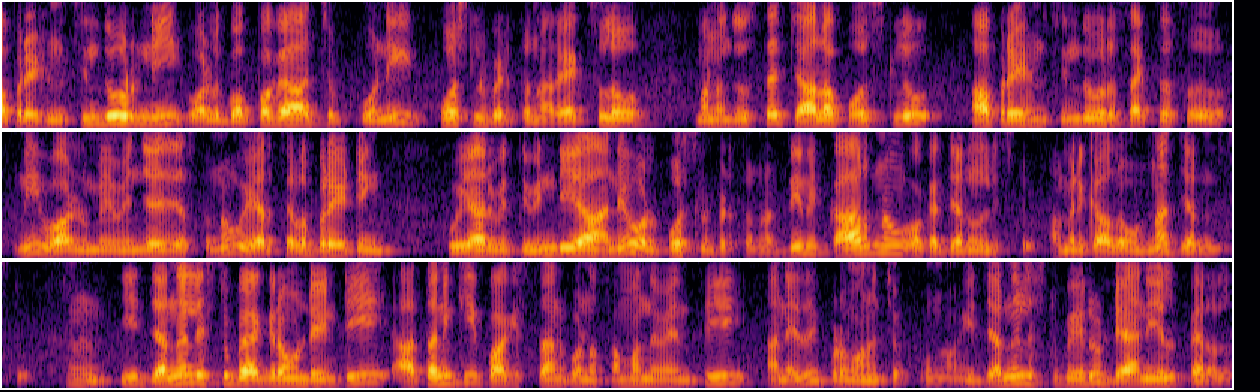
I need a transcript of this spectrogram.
ఆపరేషన్ సింధూర్ని వాళ్ళు గొప్పగా చెప్పుకొని పోస్టులు పెడుతున్నారు. ఎక్స్లో మనం చూస్తే చాలా పోస్టులు ఆపరేషన్ సింధూర్ సక్సెస్ని వాళ్ళు మేము ఎంజాయ్ చేస్తున్నాం we're celebrating we're with India అని వాళ్ళు పోస్టులు పెడుతున్నారు. దీనికి కారణం ఒక జర్నలిస్టు అమెరికాలో ఉన్న జర్నలిస్టు. ఈ జర్నలిస్ట్ బ్యాక్గ్రౌండ్ ఏంటి అతనికి పాకిస్తాన్కు ఉన్న సంబంధం ఏంటి అనేది ఇప్పుడు మనం చెప్పుకున్నాం. ఈ జర్నలిస్ట్ పేరు డానియల్ పెరల్.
